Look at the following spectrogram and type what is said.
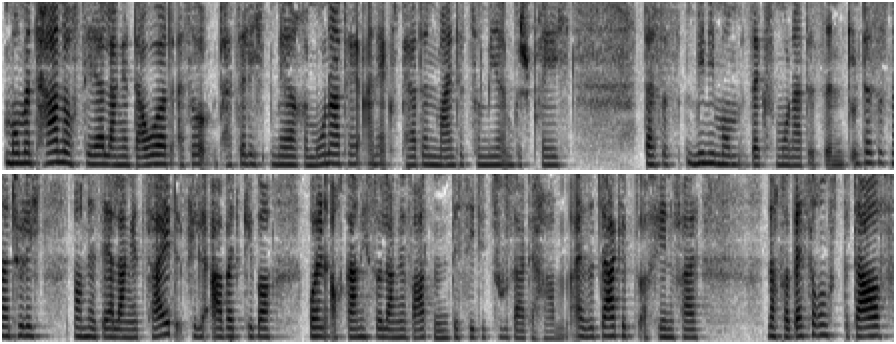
momentan noch sehr lange dauert, also tatsächlich mehrere Monate. Eine Expertin meinte zu mir im Gespräch, dass es Minimum sechs Monate sind. Und das ist natürlich noch eine sehr lange Zeit. Viele Arbeitgeber wollen auch gar nicht so lange warten, bis sie die Zusage haben. Also da gibt es auf jeden Fall noch Verbesserungsbedarf.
